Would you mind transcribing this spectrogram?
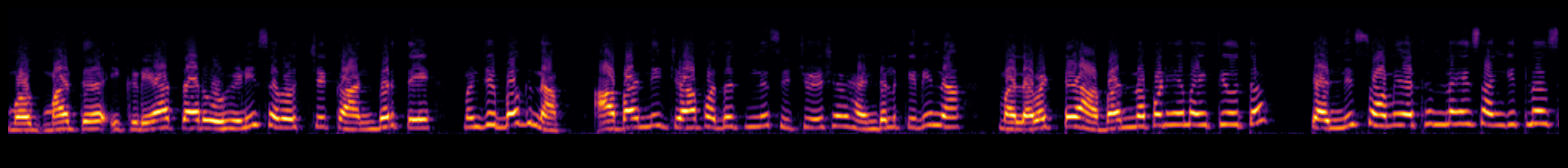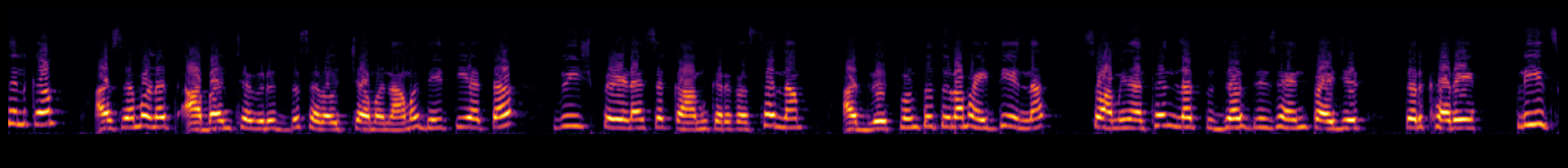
मग मात्र इकडे आता रोहिणी सरोजचे कान भरते. म्हणजे बघ ना आबांनी ज्या पद्धतीने सिच्युएशन हँडल केली ना मला वाटतं आबांना पण हे माहिती होतं. त्यांनी स्वामीनाथनला हे सांगितलं असेल का? असं म्हणत आबांच्या विरुद्ध सरोजच्या मनामध्ये ती आता विष पेरण्याचं काम करत असताना अद्वैत म्हणतो तुला माहिती आहे ना स्वामीनाथनला तुझ्याच डिझाईन पाहिजेत. तर खरे प्लीज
